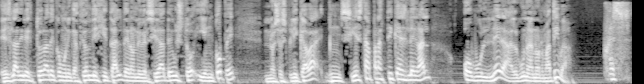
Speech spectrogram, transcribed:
es la directora de comunicación digital de la Universidad de Eusto y en COPE nos explicaba si esta práctica es legal o vulnera alguna normativa. Pues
